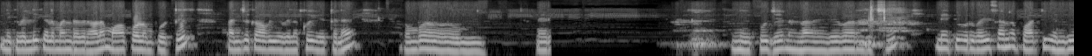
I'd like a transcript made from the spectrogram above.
இன்னைக்கு வெள்ளிக்கிழமைன்றதுனால மாக்கோளம் போட்டு பஞ்சகாவிய விளக்கும் ஏற்றினேன் ரொம்ப இன்னைக்கு பூஜை நல்லா நிறைவாக இருந்துச்சு. நேற்று ஒரு வயசான பாட்டி வந்து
